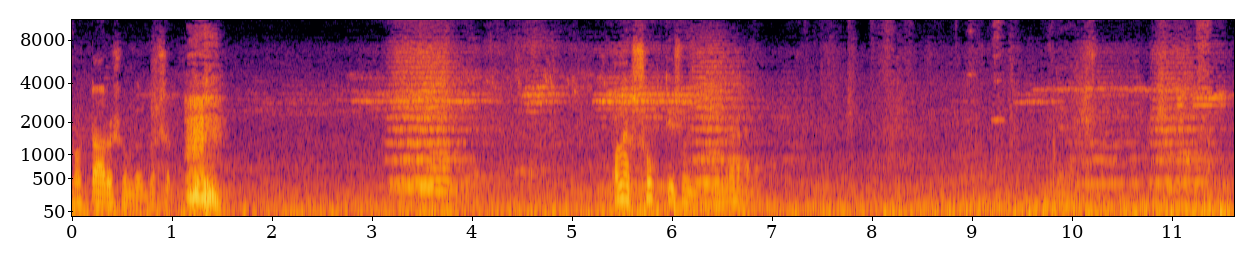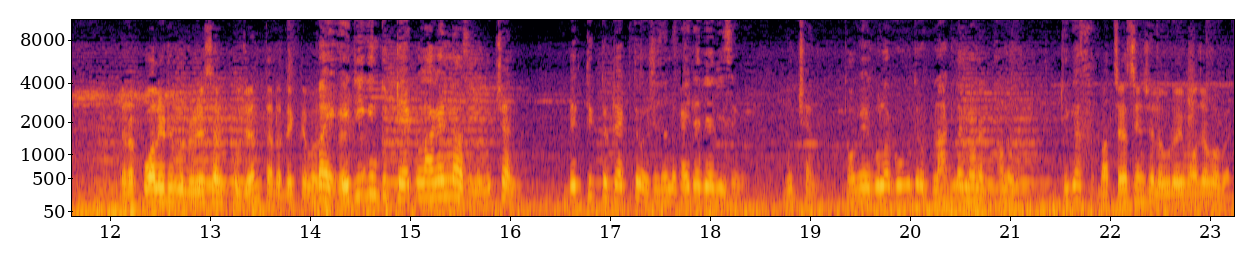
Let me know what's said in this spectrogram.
নোটটা আরও সুন্দর দর্শক। অনেক বুঝলেন? যারা কোয়ালিটিফুল রেসার খুঁজেন তারা দেখতে পারেন ভাই এটি কিন্তু ট্যাগ লাগাই না আসলে বুঝছেন? ব্যক্তিত্ব ট্যাগ তো সেজন্য কাইটা দিয়ে দিয়েছে বুঝছেন? তবে এগুলো কবুতর ব্লাড লাইন অনেক ভালো। ঠিক আছে? বাচ্চা কাছে ইনশাল্লাহ ওরাই মজা পাবেন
